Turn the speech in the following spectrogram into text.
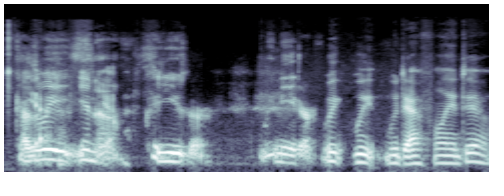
because we, you know, yes. could use her. We need her. We we, we definitely do.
